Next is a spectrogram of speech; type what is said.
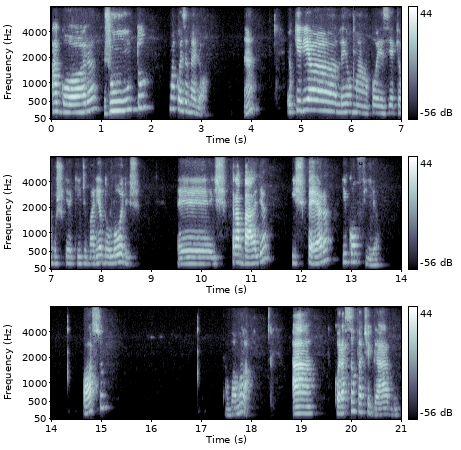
agora, junto, uma coisa melhor. Né? Eu queria ler uma poesia que eu busquei aqui de Maria Dolores. É, trabalha, espera e confia. Posso? Então vamos lá. Ah, coração fatigado,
